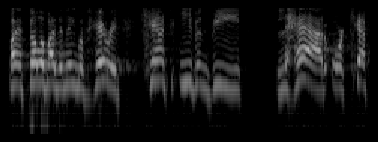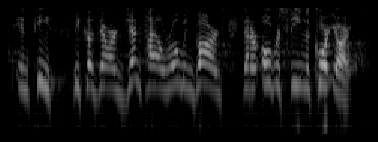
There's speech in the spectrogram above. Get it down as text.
by a fellow by the name of Herod can't even be had or kept in peace because there are Gentile Roman guards that are overseeing the courtyards.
